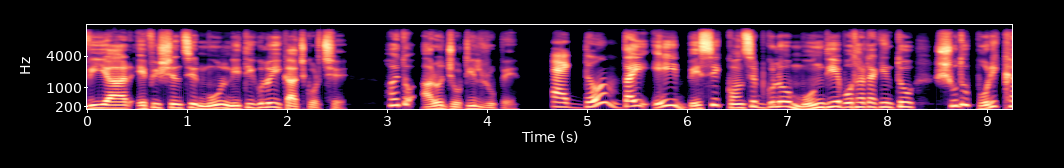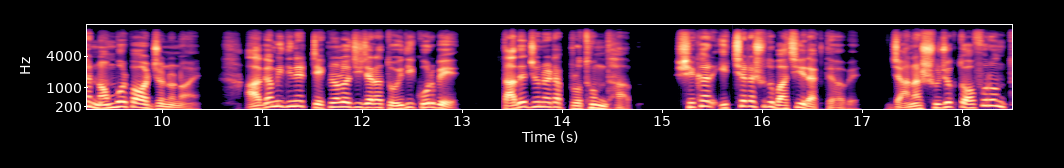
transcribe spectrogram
ভিআর এফিসিয়েন্সির মূল নীতিগুলোই কাজ করছে হয়তো আরও জটিল রূপে। একদম। তাই এই বেসিক কনসেপ্টগুলো মন দিয়ে বোঝাটা কিন্তু শুধু পরীক্ষার নম্বর পাওয়ার জন্য নয় আগামী দিনের টেকনোলজি যারা তৈরি করবে তাদের জন্য এটা প্রথম ধাপ। শেখার ইচ্ছাটা শুধু বাঁচিয়ে রাখতে হবে জানার সুযোগ তো অফুরন্ত।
